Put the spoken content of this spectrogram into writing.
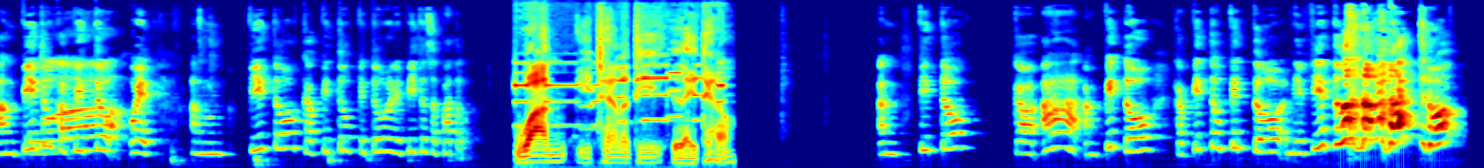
ang pito Wow. kapito, wait, ang pito kapito pito ni pito sapato. One eternity later. ang pito ka ah ang pito kapito pito ni pito sapato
